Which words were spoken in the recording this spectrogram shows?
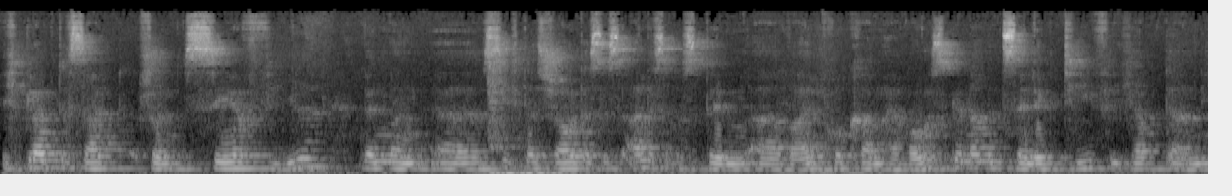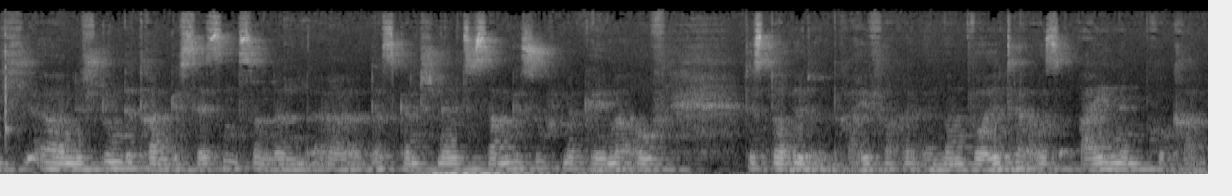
ich glaube, das sagt schon sehr viel, wenn man äh, sich das schaut. Das ist alles aus dem äh, Wahlprogramm herausgenommen, selektiv. Ich habe da nicht äh, eine Stunde dran gesessen, sondern äh, das ganz schnell zusammengesucht. Man käme auf das Doppelte und Dreifache, wenn man wollte, aus einem Programm.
